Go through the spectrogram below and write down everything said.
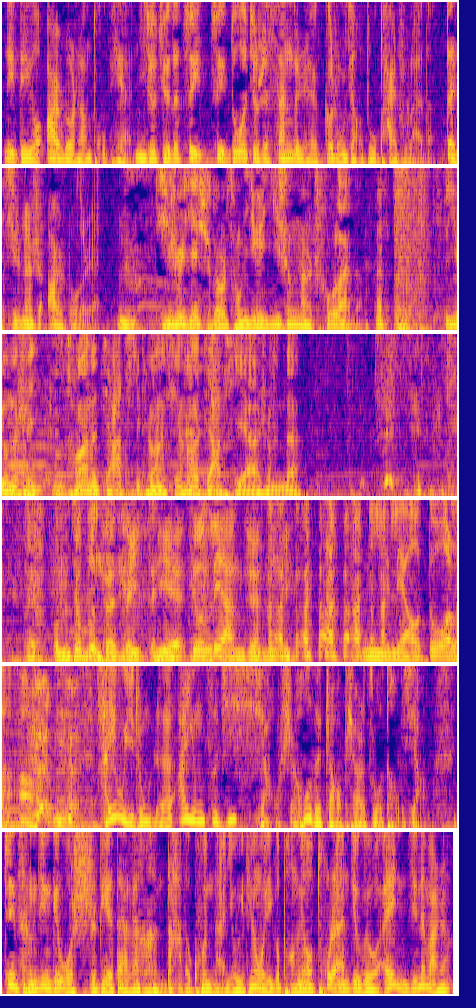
那得有二十多张图片，你就觉得最最多就是三个人各种角度拍出来的，但其实那是二十多个人。嗯，其实也许都是从一个医生那儿出来的，用的是同样的假体、同样型号的假体啊什么的。对，我们就不准备接，就晾着你。你聊多了啊，嗯，还有一种人爱用自己小时候的照片做头像，这曾经给我识别带来很大的困难。有一天，我一个朋友突然就给我，哎，你今天晚上，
